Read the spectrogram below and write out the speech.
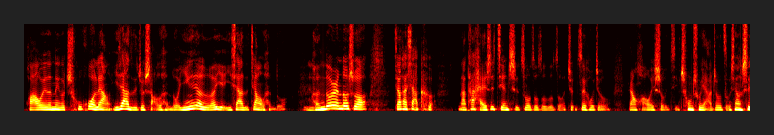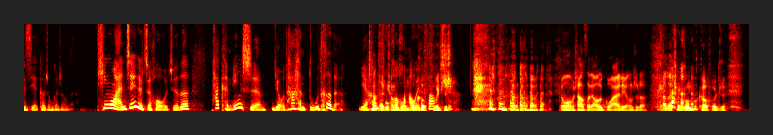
华为的那个出货量一下子就少了很多，营业额也一下子降了很多，很多人都说叫他下课。那他还是坚持做做做做做，就最后就让华为手机冲出亚洲，走向世界，各种各种的。听完这个之后，我觉得他肯定是有他很独特的，也很符合华为的方式。跟我们上次聊的谷爱凌似的，他的成功不可复制。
